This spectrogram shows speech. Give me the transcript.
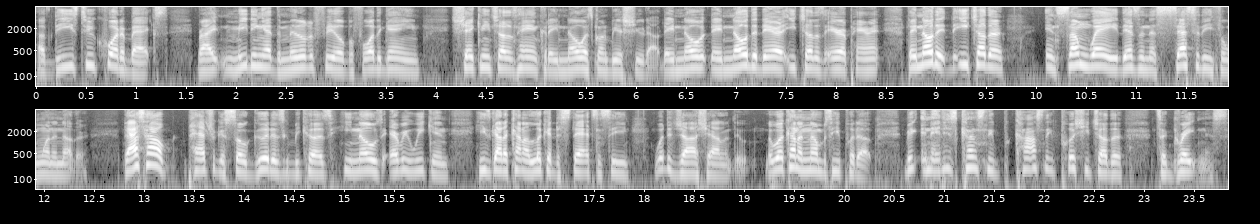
of these two quarterbacks, right, meeting at the middle of the field before the game, shaking each other's hand because they know it's going to be a shootout. They know they know that they're each other's heir apparent. They know that each other, in some way, there's a necessity for one another. That's how Patrick is so good is because he knows every weekend he's got to kind of look at the stats and see what did Josh Allen do, what kind of numbers he put up, and they just constantly constantly push each other to greatness.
